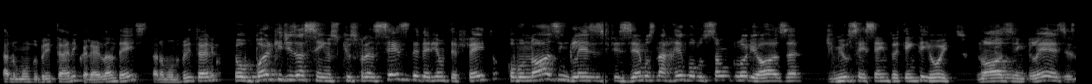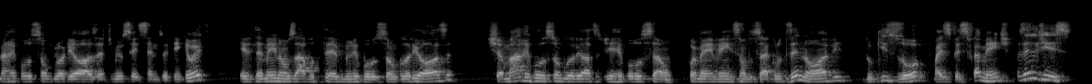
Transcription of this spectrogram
Tá no mundo britânico, ele é irlandês, tá no mundo britânico. Então, o Burke diz assim, os que os franceses deveriam ter feito como nós ingleses fizemos na Revolução Gloriosa de 1688. Nós ingleses, na Revolução Gloriosa de 1688, ele também não usava o termo Revolução Gloriosa. Chamar a Revolução Gloriosa de revolução foi uma invenção do século XIX, do Guizot, mais especificamente. Mas ele diz:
